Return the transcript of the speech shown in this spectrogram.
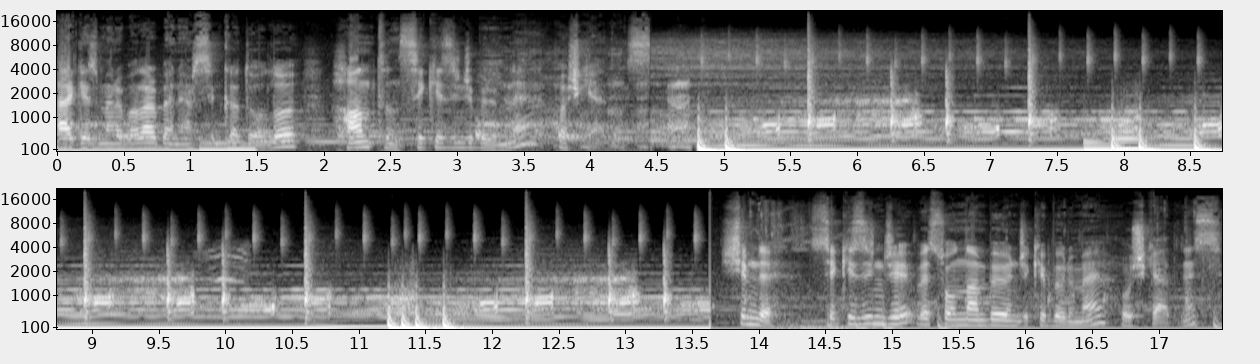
Herkese merhabalar ben Ersin Kadıoğlu. Hunt'ın 8. bölümüne hoş geldiniz. Şimdi 8. ve sondan bir önceki bölüme hoş geldiniz.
